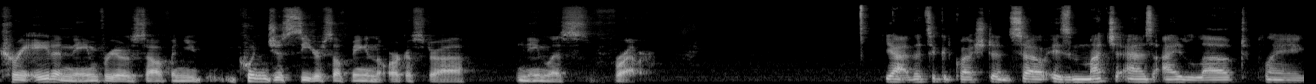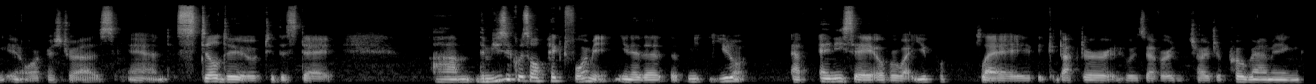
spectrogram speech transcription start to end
create a name for yourself and you couldn't just see yourself being in the orchestra nameless forever Yeah, that's a good question. So, as much as I loved playing in orchestras and still do to this day, um, the music was all picked for me. You know, the, the you don't have any say over what you pl- play. The conductor and who's ever in charge of programming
